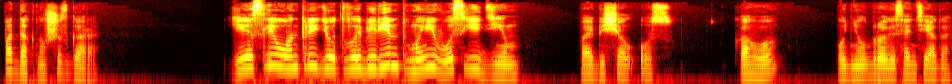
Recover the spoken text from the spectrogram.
Поддакнул Шизгара. «Если он придет в лабиринт, мы его съедим», — пообещал Ос. «Кого?» — поднял брови Сантьяго.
